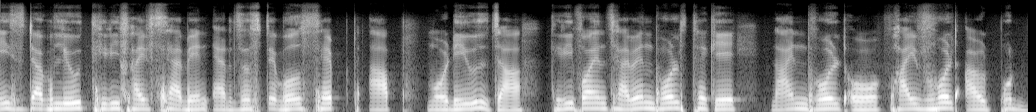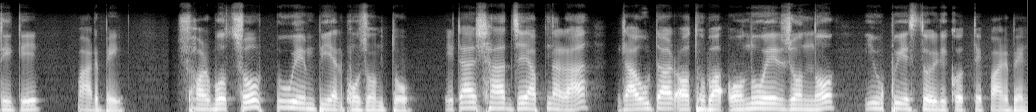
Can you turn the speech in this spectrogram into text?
H W three five seven adjustable সেপ্ট আপ মডিউল, যা থ্রি পয়েন্ট সেভেন ভোল্ট থেকে নাইন ভোল্ট ও ফাইভ ভোল্ট আউটপুট দিতে পারবে। সর্বোচ্চ টু এমপিয়ার পর্যন্ত। এটার সাহায্যে আপনারা রাউটার অথবা অনু এর জন্য ইউপিএস তৈরি করতে পারবেন।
